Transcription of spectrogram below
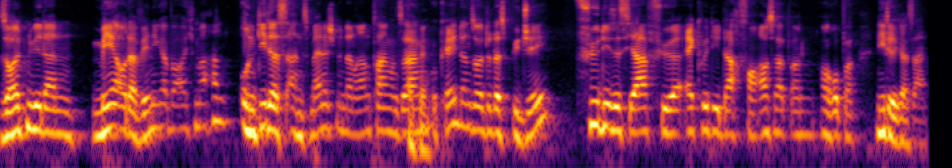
Sollten wir dann mehr oder weniger bei euch machen und die das ans Management dann rantragen und sagen, okay, okay dann sollte das Budget für dieses Jahr für Equity-Dachfonds außerhalb von Europa niedriger sein,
